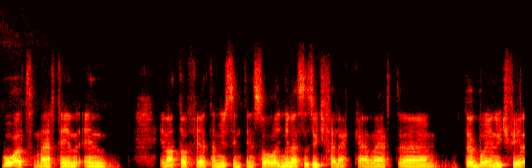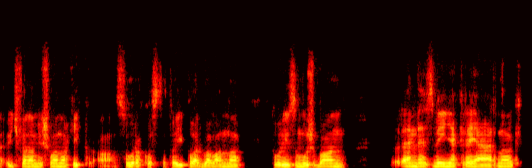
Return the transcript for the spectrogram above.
Volt, mert én, én én attól féltem őszintén szólva, hogy mi lesz az ügyfelekkel, mert több olyan ügyfél, ügyfelem is van, akik a szórakoztatóiparban vannak, turizmusban, rendezvényekre járnak,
